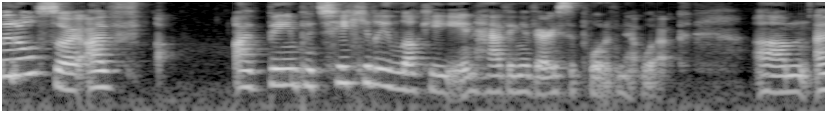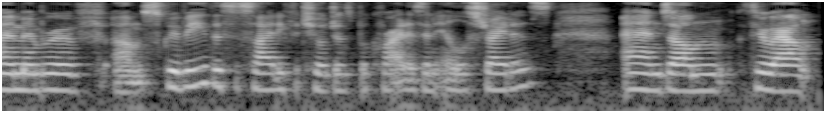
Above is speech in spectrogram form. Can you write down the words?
but also I've I've been particularly lucky in having a very supportive network. Um, I'm a member of um, Squibby, the Society for Children's Book Writers and Illustrators, and um, throughout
